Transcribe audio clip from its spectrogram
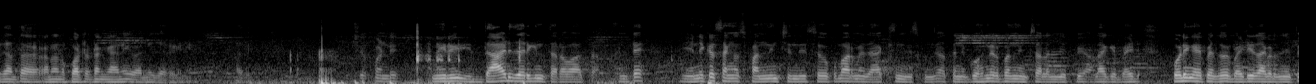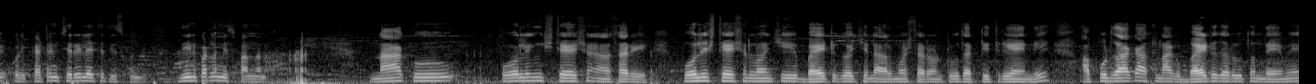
ఇదంతా నన్ను కొట్టడం కానీ ఇవన్నీ జరిగినాయి. అది. చెప్పండి. మీరు ఈ దాడి జరిగిన తర్వాత అంటే ఎన్నికల సంఘం స్పందించింది శివకుమార్ మీద యాక్షన్ తీసుకుంది అతన్ని గృహ నిర్బంధించాలని చెప్పి అలాగే బయట పోలింగ్ అయిపోయిన తర్వాత బయటికి రాకూడదని చెప్పి కొన్ని కఠిన చర్యలు అయితే తీసుకుంది. దీని పట్ల మీ స్పందన? నాకు పోలింగ్ స్టేషన్ సారీ పోలీస్ స్టేషన్లోంచి బయటకు వచ్చిన almost around two thirty three అయింది. అప్పుడు దాకా అసలు నాకు బయట జరుగుతుంది ఏమీ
